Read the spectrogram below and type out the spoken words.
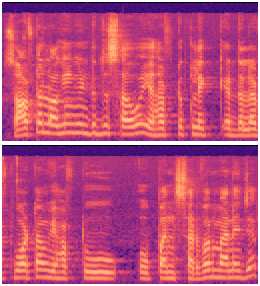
So after logging into the server you have to click at the left bottom you have to open server manager.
